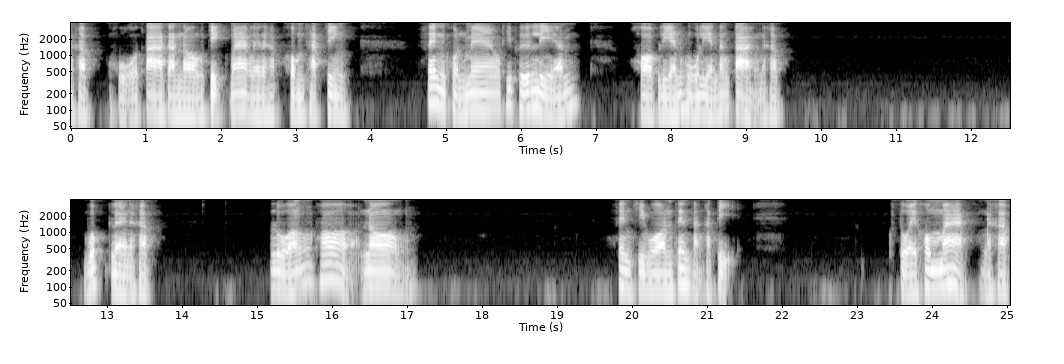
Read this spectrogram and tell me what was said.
นะครับโหตาจันนองจิกมากเลยนะครับ คมชัดจริง เส้นขนแมวที่พื้นเหรียญขอบเหรียญหูเหรียญต่างๆนะครับ วุบเลยนะครับ หลวงพ่อนอง เส้นจีวร เส้นสังคติ สวยคมมากนะครับ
